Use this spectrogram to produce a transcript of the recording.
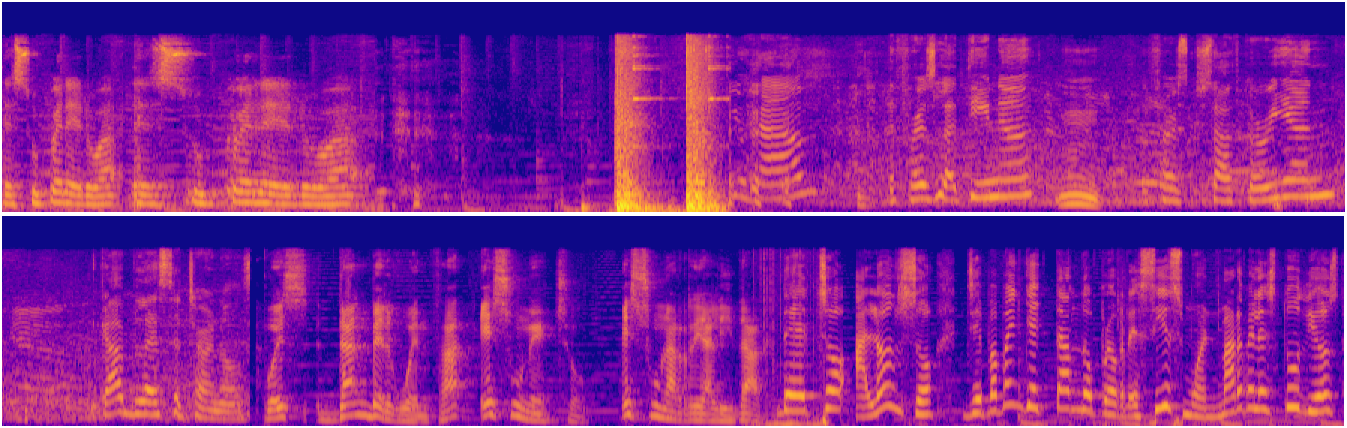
de superhéroe, de superhéroe. You have the first Latina, the first South Korean. God bless Eternals. Pues dan vergüenza, es un hecho, es una realidad. De hecho, Alonso llevaba inyectando progresismo en Marvel Studios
